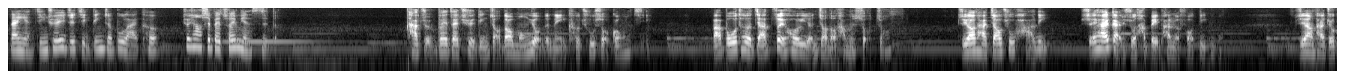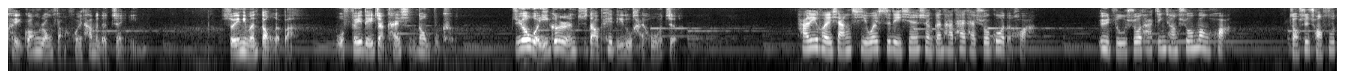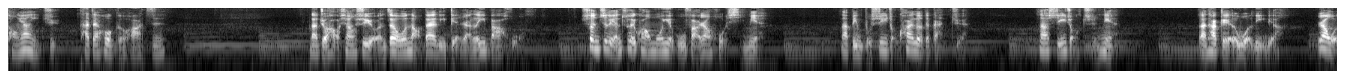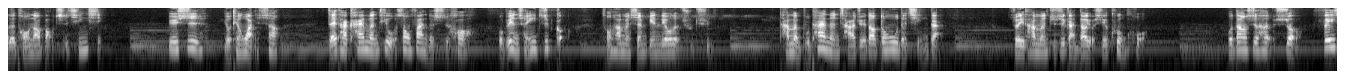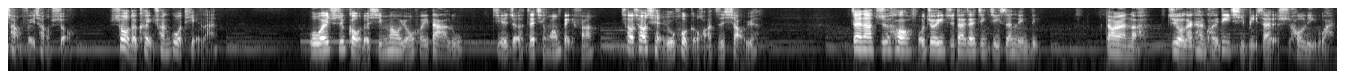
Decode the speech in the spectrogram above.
但眼睛却一直紧盯着布莱克，就像是被催眠似的。他准备在确定找到盟友的那一刻出手攻击，把波特家最后一人交到他们手中。只要他交出哈利，谁还敢说他背叛了伏地魔？这样他就可以光荣返回他们的阵营。所以你们懂了吧？我非得展开行动不可。只有我一个人知道佩迪鲁还活着。哈利回想起卫斯理先生跟他太太说过的话，狱卒说他经常说梦话。总是重复同样一句：“他在霍格华兹。”那就好像是有人在我脑袋里点燃了一把火，甚至连催狂魔也无法让火熄灭。那并不是一种快乐的感觉，那是一种执念。但它给了我力量，让我的头脑保持清醒。于是有天晚上，在他开门替我送饭的时候，我变成一只狗，从他们身边溜了出去。他们不太能察觉到动物的情感，所以他们只是感到有些困惑。我当时很瘦，非常非常瘦，瘦得可以穿过铁栏。我维持狗的形貌游回大陆，接着再前往北方，悄悄潜入霍格华兹校园。在那之后，我就一直待在禁忌森林里。当然了，只有来看魁地奇比赛的时候例外。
